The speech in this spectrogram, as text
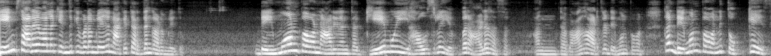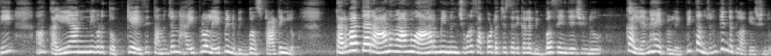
గేమ్స్ ఆడే వాళ్ళకి ఎందుకు ఇవ్వడం లేదో? నాకైతే అర్థం కావడం లేదు. డెమోన్ పవన్ ఆడినంత గేమ్ ఈ హౌస్లో ఎవ్వరు ఆడరు అసలు. అంత బాగా ఆడతాడు డెమోన్ పవన్. కానీ డెమోన్ పవన్ని తొక్కేసి కళ్యాణ్ని కూడా తొక్కేసి తనుజన్ హైప్లో లేపిండు బిగ్ బాస్ స్టార్టింగ్లో. తర్వాత రాను రాను ఆర్మీ నుంచి కూడా సపోర్ట్ వచ్చేసరికల్లా బిగ్ బాస్ ఏం చేసిండు? కళ్యాణ్ని హైప్లో లేపి తనుజన్ కిందకు లాగేసిండు.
